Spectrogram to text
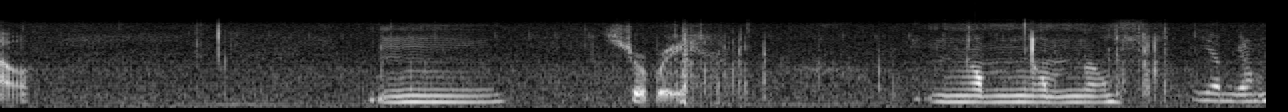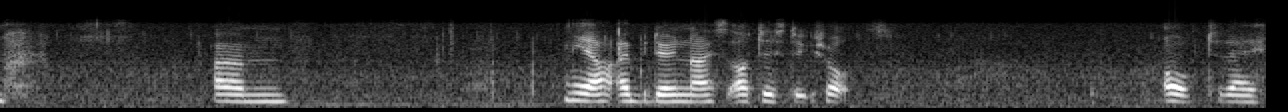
Oh. Mm, strawberry. Nom nom nom. Yum yum. Um. Yeah, I'd be doing nice artistic shots of today,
